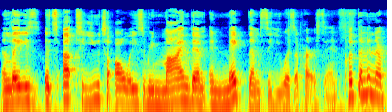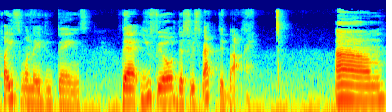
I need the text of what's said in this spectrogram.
And ladies, it's up to you to always remind them and make them see you as a person. Put them in their place when they do things that you feel disrespected by. Um,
